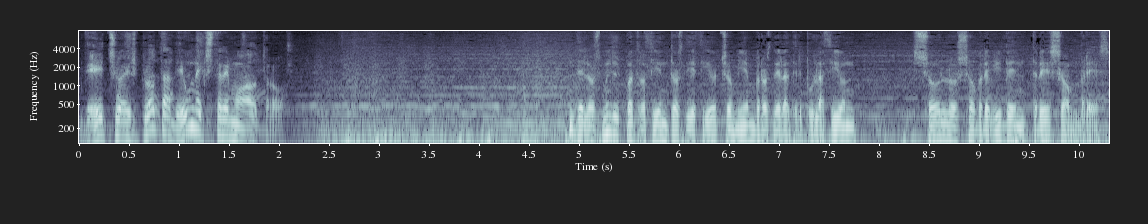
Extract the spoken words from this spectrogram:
de hecho explota de un extremo a otro. De los 1.418 miembros de la tripulación, solo sobreviven tres hombres.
